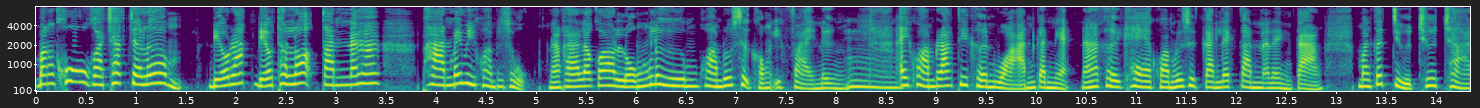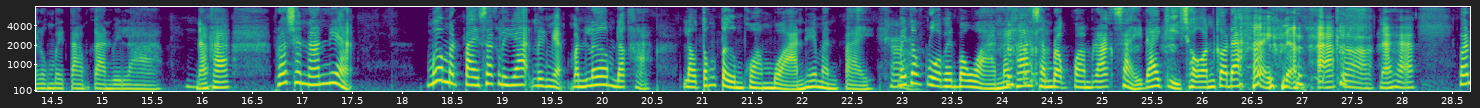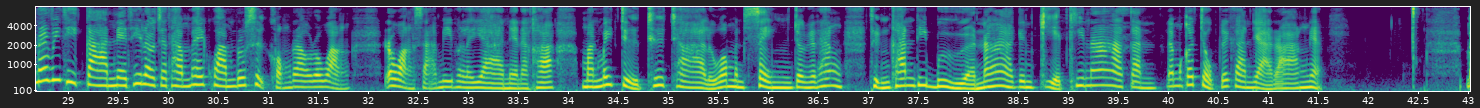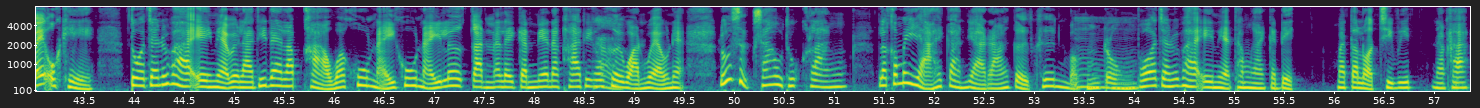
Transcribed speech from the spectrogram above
บางคู่ก็ชักจะเริ่ม เดี๋ยวรัก เดี๋ยวทะเลาะกันนะคะผ่านไม่มีความสุขนะคะ แล้วก็หลงลืมความรู้สึกของอีกฝ่ายหนึ่งอืมไอ้ความรักที่เคยหวานกันเนี่ยนะเคยแคร์ความรู้สึกกันและกันอะไรต่างๆ มันก็จืดชืดชาลงไปตามกาลเวลานะคะ เพราะฉะนั้นเนี่ยเมื่อมันไปสักระยะหนึ่งเนี่ยมันเริ่มแล้วค่ะ เราต้องเติมความหวานให้มันไปค่ะไม่ต้องกลัวเป็นเบาหวานนะคะสำหรับความรักใส่ได้กี่ช้อนก็ได้นะคะค่ะนะคะเพราะฉะนั้นวิธีการเนี่ยที่เราจะทำให้ความรู้สึกของเราระหว่างระหว่างสามีภรรยาเนี่ยนะคะ มันไม่จืดชืดชาหรือว่ามันเซ็งจนกระทั่งถึงขั้นที่เบื่อหน้ากันเกลียดขี้หน้ากัน แล้วมันก็จบด้วยการหย่าร้างเนี่ย ไม่โอเค ตัวจันวิภาเองเนี่ยเวลาที่ได้รับข่าวว่าคู่ไหนคู่ไหนเลิกกันอะไรกันเนี่ยนะคะ ที่เขาค่ะเคยหวานแหววเนี่ยรู้สึกเศร้าทุกครั้ง แล้วก็ไม่อยากให้การหย่าร้างเกิดขึ้นบอกตรงๆเพราะว่าจันวิภาเองเนี่ยทำงานกับเด็กมาตลอดชีวิตนะคะ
